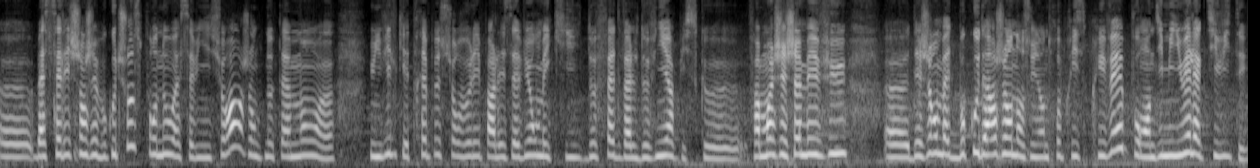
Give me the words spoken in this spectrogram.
euh, bah, ça allait changer beaucoup de choses pour nous à Savigny-sur-Orge, donc notamment euh, une ville qui est très peu survolée par les avions, mais qui de fait va le devenir, puisque, enfin moi j'ai jamais vu euh, des gens mettre beaucoup d'argent dans une entreprise privée pour en diminuer l'activité.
